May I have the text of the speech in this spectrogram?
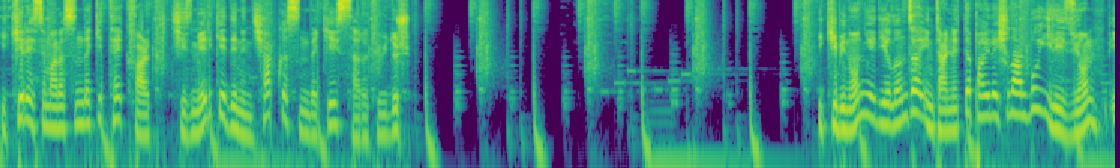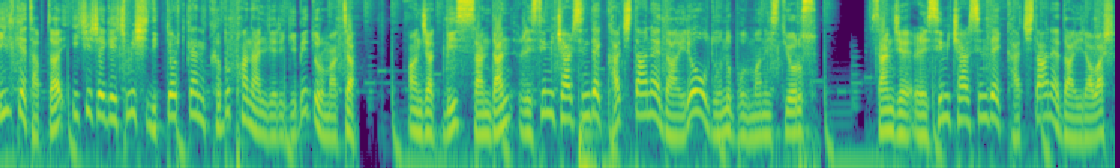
İki resim arasındaki tek fark çizmeli kedinin şapkasındaki sarı tüydür. 2017 yılında internette paylaşılan bu illüzyon ilk etapta iç içe geçmiş dikdörtgen kapı panelleri gibi durmakta. Ancak biz senden resim içerisinde kaç tane daire olduğunu bulmanı istiyoruz. Sence resim içerisinde kaç tane daire var?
